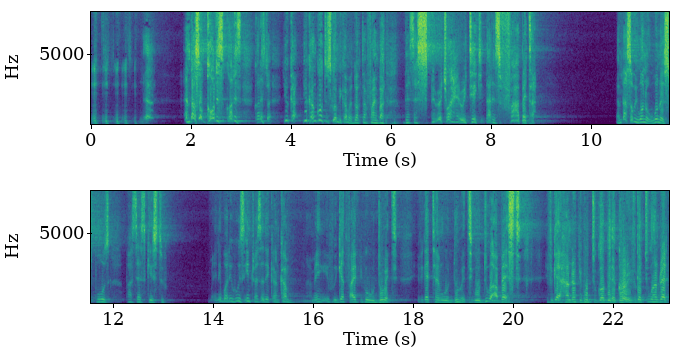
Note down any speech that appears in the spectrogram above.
yeah. And that's what God is. God is. God is. You can you can go to school and become a doctor, fine, but there's a spiritual heritage that is far better. And that's what we want to want to expose Pastor's case to. Anybody who is interested, they can come. I mean, if we get five people, we'll do it. If we get ten, we'll do it. We'll do our best. If we get hundred people, to God be the glory. If we get two hundred,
